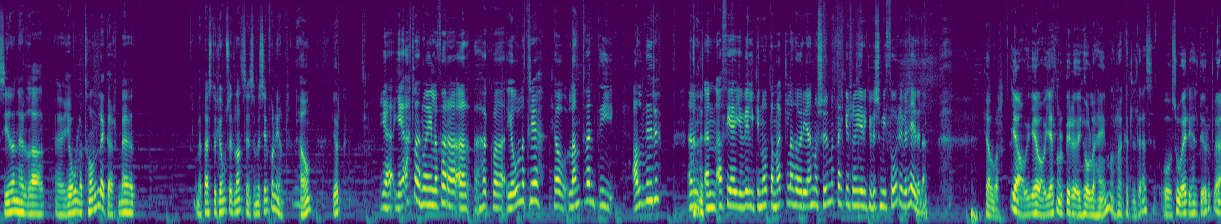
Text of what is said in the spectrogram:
Síðan er það uh, jólatónleikar með, með bestu hljómsveit landsins sem er Sinfonían. Já, Björg? Já, ég ætlaði nú eiginlega að fara að högva jólatré hjá landvernd í alviðru en, en af því að ég vil ekki nota nagla þá er ég enn á sumardekkjum svo ég er ekki vissum í þóri yfir heiðina. Hjálmar? Já, já, ég ætlum að byrja að hjóla heim og hlakka til þess og svo er ég held ég örgulega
